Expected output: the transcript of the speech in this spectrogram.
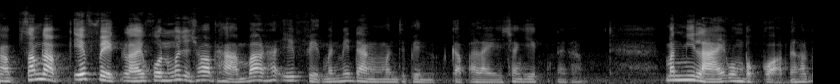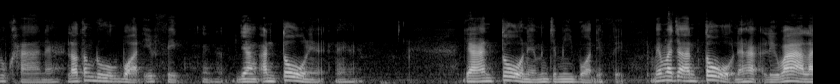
นะครับสำหรับเอฟเฟกหลายคนก็จะชอบถามว่าถ้าเอฟเฟกมันไม่ดังมันจะเป็นกับอะไรช่างเอกนะครับ มันมีหลายองค์ประกอบนะครับ ลูกค้านะ เราต้องดูบอร์ดเอฟเฟกนะครับอย่างอันโต้เนี่ยนะฮะอย่างอันโต้เนี่ยมันจะมีบอร์ดเอฟเฟกไม่ว่าจะอันโต้นะฮะหรือว่าอะไร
